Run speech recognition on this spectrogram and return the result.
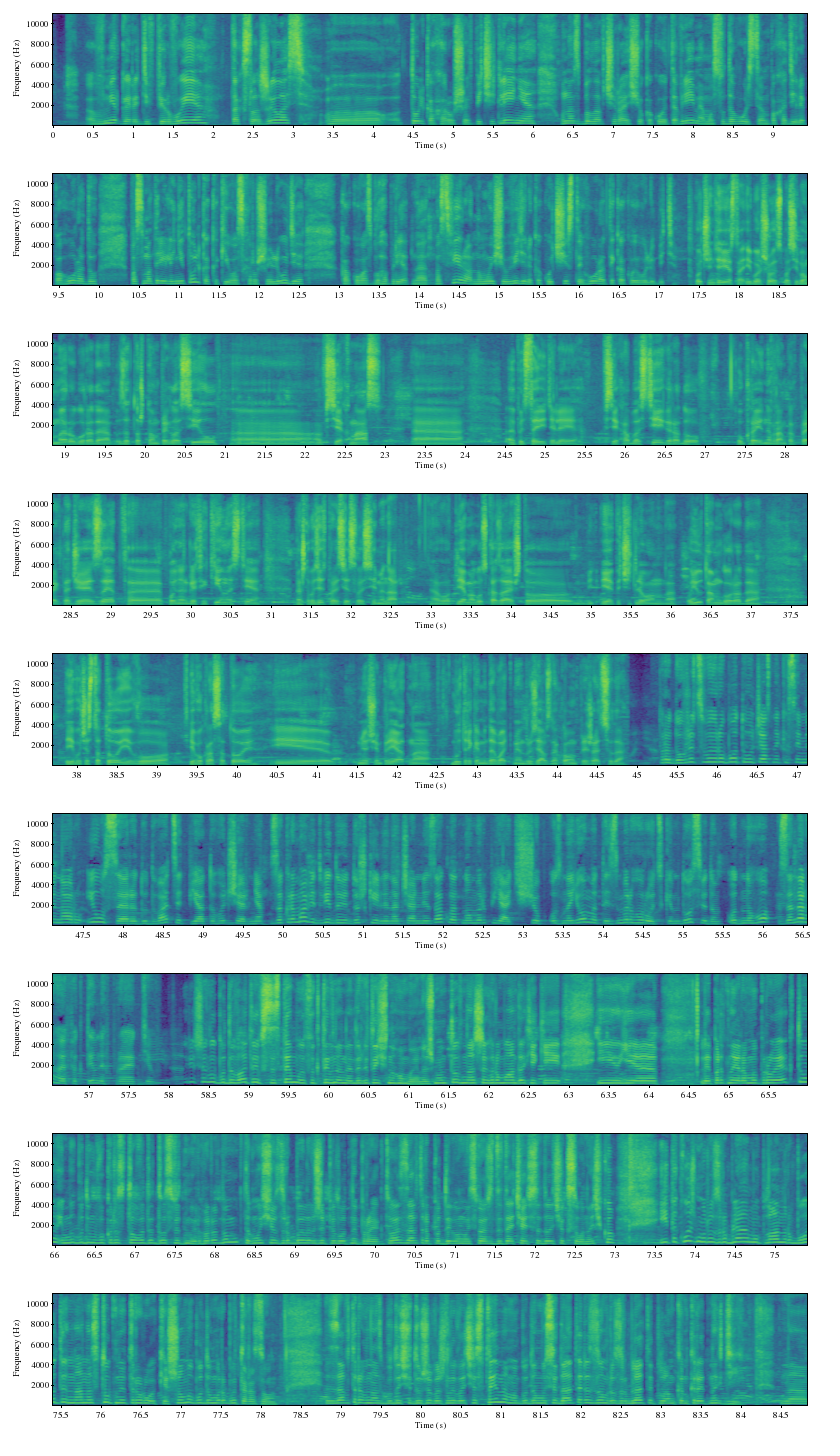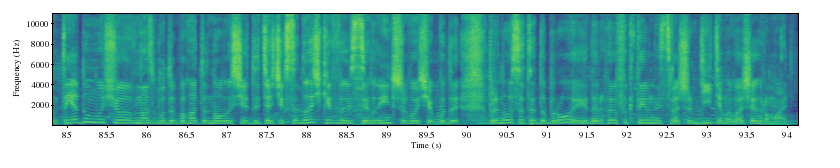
В Миргороді впервые так сложилось. Э, Только хорошее впечатление. У нас было вчера еще какое-то время. Мы с удовольствием походили по городу. Посмотрели не только, какие у вас хорошие люди, как у вас благоприятная атмосфера, но мы еще увидели, какой чистый город и как вы его любите. Очень интересно и большое спасибо мэру города за то, что он пригласил э, всех нас, э, представителей всех областей, городов Украины в рамках проекта GIZ э, по энергоэффективности, э, чтобы здесь провести свой семинар. Вот. Я могу сказать, что я впечатлен э, уютом города, его чистотой, его, его красотой. И мне очень приятно будет рекомендовать моим друзьям, знакомым приезжать сюда. Продовжать свою роботу учасники семінару і у середу, 25 червня. Зокрема, відвідують дошкільний навчальний заклад номер 5, щоб ознайомитись з миргородським досвідом одного з енергоефективних проєктів. Вирішили будувати в систему ефективного енергетичного менеджменту в наших громадах, які і є партнерами проекту. І ми будемо використовувати досвід Миргороду, тому що зробили вже пілотний проект. Вас завтра подивимось ваш дитячий садочок сонечко. І також ми розробляємо план роботи на наступні три роки. Що ми будемо робити разом? Завтра в нас буде ще дуже важлива частина. Ми будемо сідати разом, розробляти план конкретних дій. Я думаю, що в нас буде багато нових ще дитячих садочків і всього іншого, що буде приносити добро і енергоефективність вашим дітям і вашій громаді.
